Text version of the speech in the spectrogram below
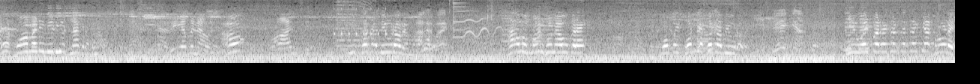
અરે કોમેડી વીડિયો જ ના કરે બનાવો. વીડિયો બનાવે હા ઈ ખોટા બીવડાવે મને. હા હવે માણસોને આવું કરે તો પછી ખોટે ખોટા બીવડાવે. ઈ હોય પર રખડ હતા ક્યાંક રોડે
